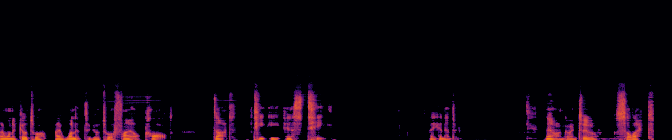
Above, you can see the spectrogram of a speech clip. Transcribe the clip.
I want to go to a I want it to go to a file called dot test. Hit enter. Now I'm going to select.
